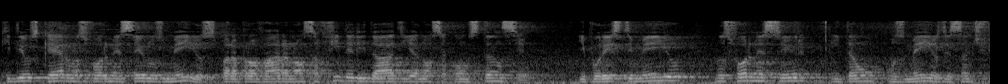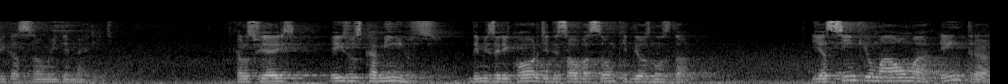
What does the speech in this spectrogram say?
que Deus quer nos fornecer os meios para provar a nossa fidelidade e a nossa constância, e por este meio nos fornecer, então, os meios de santificação e de mérito. Caros fiéis, eis os caminhos de misericórdia e de salvação que Deus nos dá. E assim que uma alma entra,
